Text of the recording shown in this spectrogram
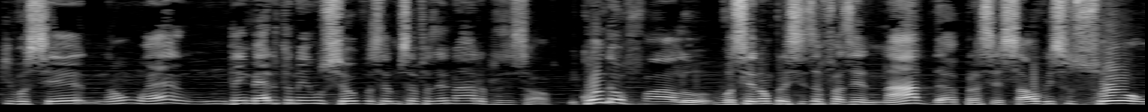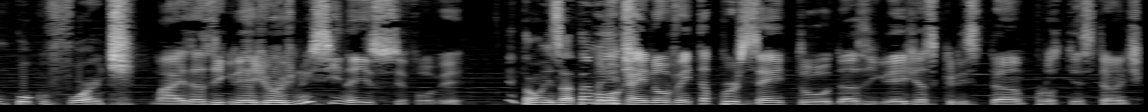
que você não é, não tem mérito nenhum seu, que você não precisa fazer nada para ser salvo. E quando eu falo você não precisa fazer nada para ser salvo, isso soa um pouco forte. Mas as igrejas hoje não ensinam isso, se você for ver. Então, exatamente. Coloca aí 90% das igrejas cristãs protestantes,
